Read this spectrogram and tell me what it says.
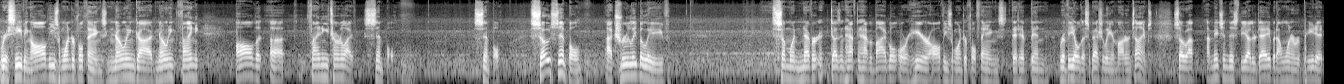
receiving all these wonderful things, knowing God, knowing, finding all the, uh, finding eternal life. Simple. Simple. So simple, I truly believe someone never doesn't have to have a Bible or hear all these wonderful things that have been revealed, especially in modern times. So I, I mentioned this the other day, but I want to repeat it.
